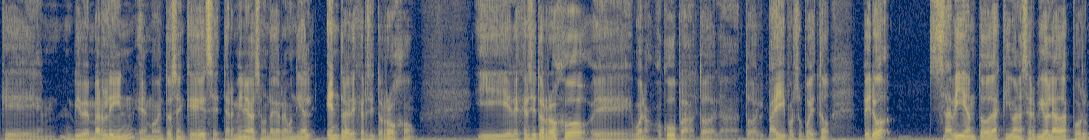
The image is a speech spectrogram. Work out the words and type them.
que vive en Berlín en momentos en que se termina la Segunda Guerra Mundial, entra el Ejército Rojo y el Ejército Rojo, eh, bueno, ocupa toda la, todo el país, por supuesto, pero sabían todas que iban a ser violadas por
